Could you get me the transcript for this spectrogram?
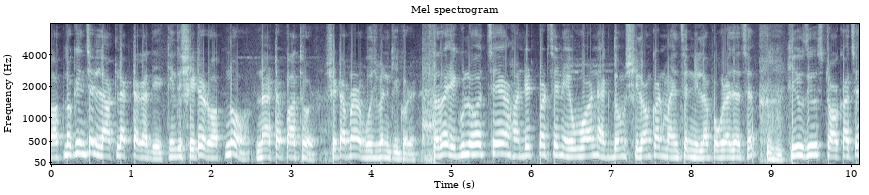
রত্ন কিনছেন লাখ লাখ টাকা দিয়ে। কিন্তু সেটা রত্ন না একটা পাথর? সেটা আপনারা বুঝবেন কি করে? দাদা এগুলো হচ্ছে হান্ড্রেড পার্সেন্ট এ ওয়ান একদম শ্রীলঙ্কান মাইন্সের নীলা পোকরাজ আছে। হিউজ হিউজ স্টক আছে।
